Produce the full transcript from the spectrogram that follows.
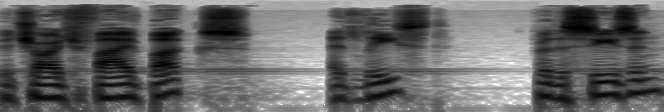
to charge five bucks at least for the season.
